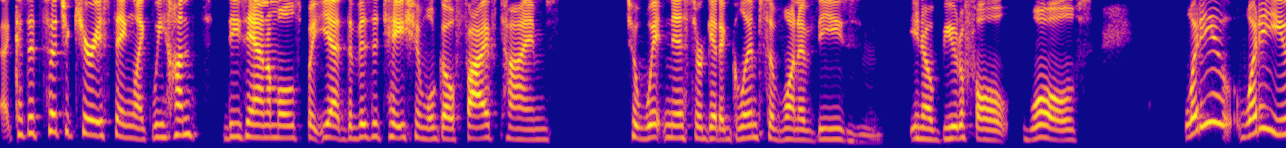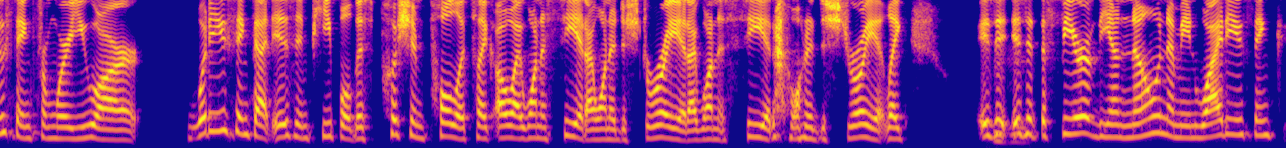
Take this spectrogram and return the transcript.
because it's such a curious thing, like we hunt these animals, but yet the visitation will go five times to witness or get a glimpse of one of these mm-hmm. you know beautiful wolves what do you what do you think from where you are what do you think that is in people this push and pull? It's like oh i want to see it. I want to destroy it. I want to see it. I want to destroy it. Like is it mm-hmm. is it the fear of the unknown? I mean why do you think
